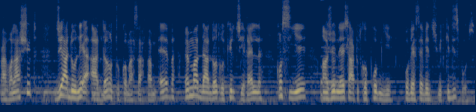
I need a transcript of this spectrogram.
Avant la chute, Dieu a donné à Adam, tout comme à sa femme Ève, un mandat d'ordre culturel conseillé en Genèse chapitre 1er au verset 28 qui dispose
